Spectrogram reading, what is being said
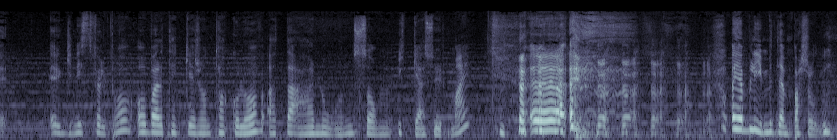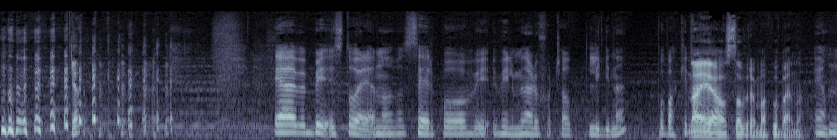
eh, Gnist følger på og bare tenker sånn takk og lov at det er noen som ikke er sur på meg. Eh, og jeg blir med den personen. Jeg står igjen og ser på Vi- Vilmund. Er du fortsatt liggende på bakken? Nei, jeg har stavra meg på beina. Ja. Mm.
